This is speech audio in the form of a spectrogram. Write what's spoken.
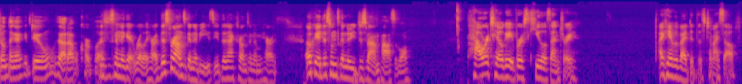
don't think I could do without Apple CarPlay. This is gonna get really hard. This round's gonna be easy. The next round's gonna be hard. Okay, this one's gonna be just about impossible. Power tailgate versus keyless entry. I can't believe I did this to myself.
